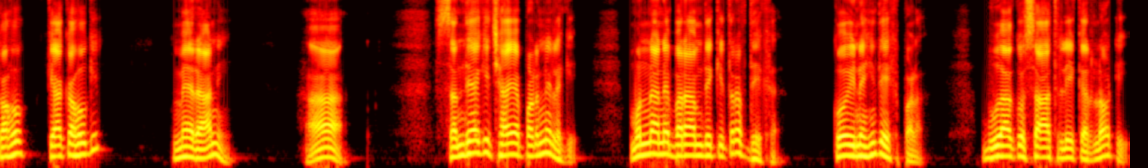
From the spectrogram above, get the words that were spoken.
कहो, क्या कहोगी? मैं रानी। हाँ। संध्या की छाया पड़ने लगी। मुन्ना ने बरामदे की तरफ़ देखा। कोई नहीं देख पड़ा। बुआ को साथ लेकर लौटी।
